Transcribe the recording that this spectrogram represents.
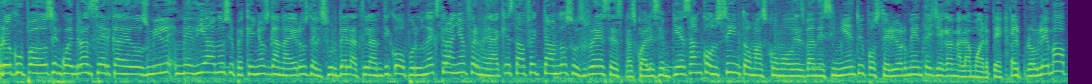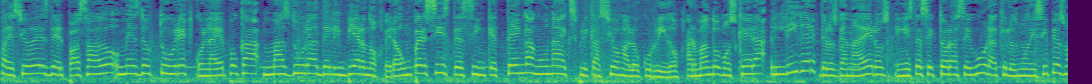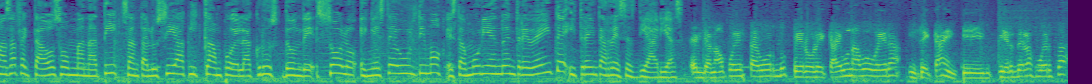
Preocupados se encuentran cerca de 2.000 medianos y pequeños ganaderos del sur del Atlántico por una extraña enfermedad que está afectando sus reses, las cuales empiezan con síntomas como desvanecimiento y posteriormente llegan a la muerte. El problema apareció desde el pasado mes de octubre con la época más dura del invierno, pero aún persiste sin que tengan una explicación a lo ocurrido. Armando Mosquera, líder de los ganaderos en este sector, asegura que los municipios más afectados son Manatí, Santa Lucía y Campo de la Cruz, donde solo en este último están muriendo entre 20 y 30 reses diarias. El ganado puede estar gordo, pero le cae una bobera y se caen y pierde la fuerza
